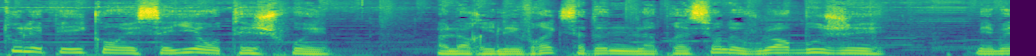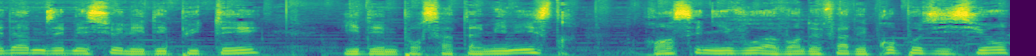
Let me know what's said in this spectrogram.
Tous les pays qui ont essayé ont échoué. Alors il est vrai que ça donne l'impression de vouloir bouger. Mais mesdames et messieurs les députés, idem pour certains ministres, renseignez-vous avant de faire des propositions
